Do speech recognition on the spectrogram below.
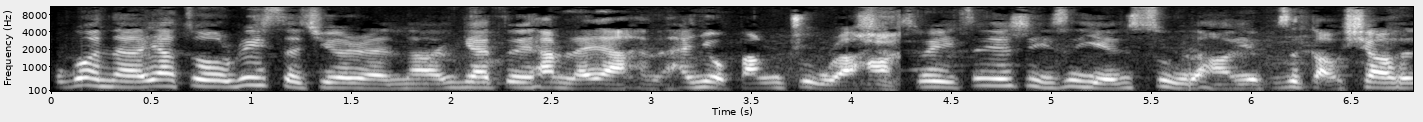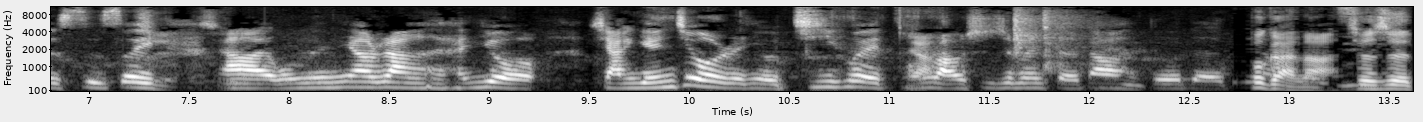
不过呢，要做 research 的人呢，应该对他们来讲很很有帮助了哈。所以这件事情是严肃的哈，也不是搞笑的事。所以啊，我们要让很有。想研究的人有机会从老师这边得到很多的，不敢啦，就是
